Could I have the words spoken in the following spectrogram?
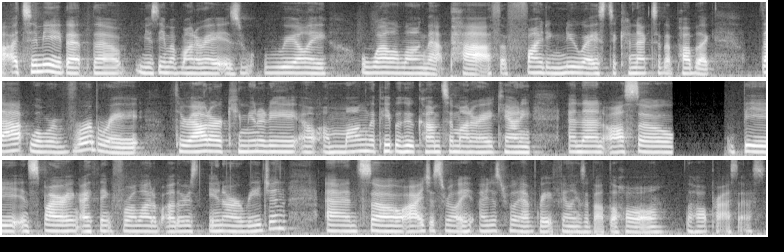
uh, to me, that the Museum of Monterey is really well along that path of finding new ways to connect to the public. That will reverberate throughout our community, uh, among the people who come to Monterey County, and then also be inspiring, I think, for a lot of others in our region. And so I just really, I just really have great feelings about the whole, the whole process.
